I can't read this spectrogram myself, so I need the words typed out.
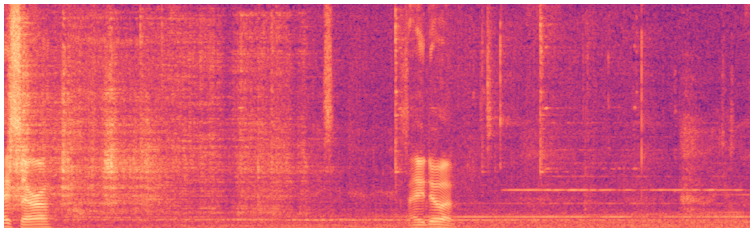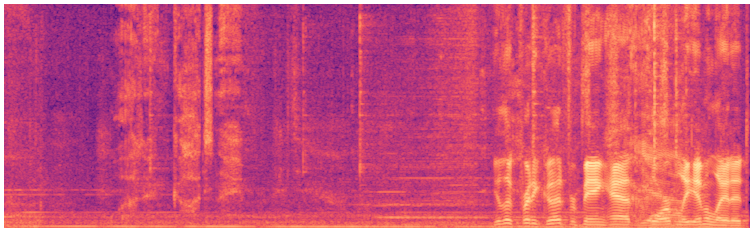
Hey, Sarah. How you doing? What in God's name? You look pretty good for being had Yeah. horribly immolated.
